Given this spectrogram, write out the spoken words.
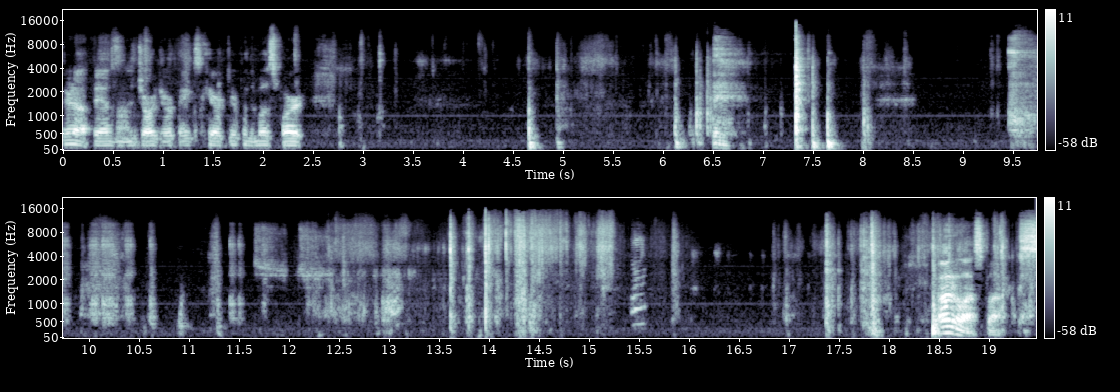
they're not fans of the Jar Jar Binks character for the most part. On the last box.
